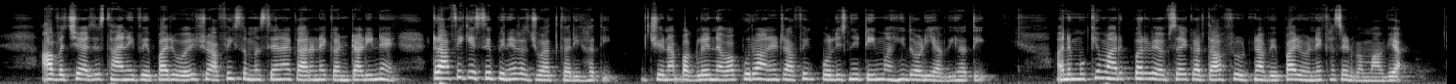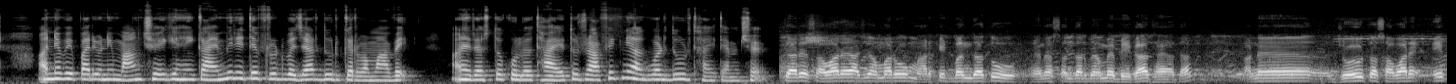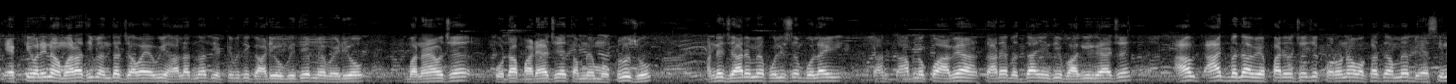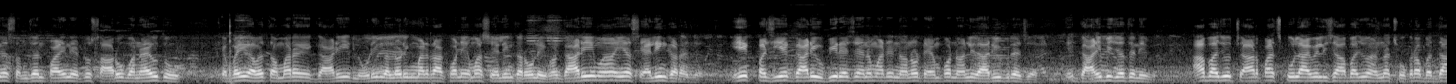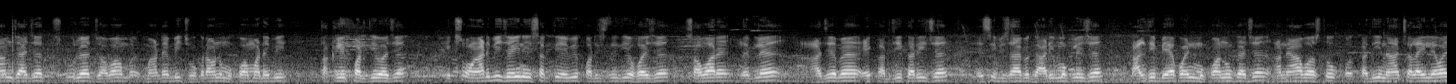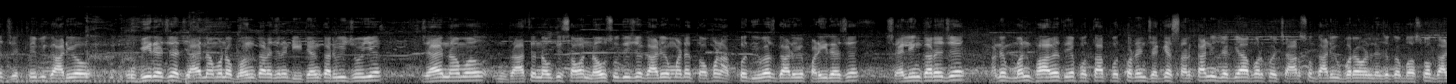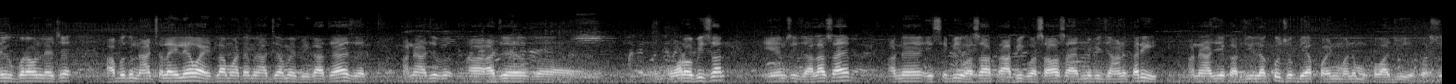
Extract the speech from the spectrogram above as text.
આ વચ્ચે આજે સ્થાનિક વેપારીઓએ ટ્રાફિક સમસ્યાના કારણે કંટાળીને ટ્રાફિક એસીપીને રજૂઆત કરી હતી, જેના પગલે નવાપુરા અને ટ્રાફિક પોલીસની ટીમ અહીં દોડી આવી હતી અને મુખ્ય માર્ગ પર વ્યવસાય કરતા ફ્રૂટના વેપારીઓને ખસેડવામાં આવ્યા. અન્ય વેપારીઓની માંગ છે કે અહીં કાયમી રીતે ફ્રૂટ બજાર દૂર કરવામાં આવે અને રસ્તો ખુલ્લો થાય તો ટ્રાફિકની અગવડ દૂર થાય તેમ છે. ત્યારે સવારે આજે અમારું માર્કેટ બંધ હતું, એના સંદર્ભે અમે ભેગા થયા હતા. અને જોયું તો સવારે એક એક્ટિવા લઈને અમારાથી બી અંદર જવાય એવી હાલત નથી. એટલી બધી ગાડી ઊભી હતી મેં વીડિયો બનાવ્યો છે, ફોટા પાડ્યા છે, તમને મોકલું છું. અને જ્યારે મેં પોલીસને બોલાવી આપ લોકો આવ્યા, ત્યારે બધા અહીંથી ભાગી ગયા છે. આ આ જ બધા વેપારીઓ છે જે કોરોના વખતે અમે બેસીને સમજણ પાડીને એટલું સારું બનાવ્યું હતું કે ભાઈ, હવે તમારે ગાડી લોડિંગ અનલોડિંગ માટે રાખવાની, એમાં સેલિંગ કરવું નહીં. પણ ગાડીમાં અહીંયા સેલિંગ કરે છે. એક પછી એક ગાડી ઊભી રહે છે, એના માટે નાનો ટેમ્પો, નાની લારી ઊભી રહે છે. એક ગાડી બી જતી નહીં. આ બાજુ ચાર, પાંચ સ્કૂલ આવેલી છે. આ બાજુ એના છોકરા બધા આમ જાય છે. સ્કૂલે જવા માટે બી છોકરાઓને મૂકવા માટે બી તકલીફ પડતી હોય છે. એકસો આઠ બી જઈ નહીં શકતી એવી પરિસ્થિતિ હોય છે સવારે. એટલે આજે મેં એક અરજી કરી છે. એસીબી સાહેબે ગાડી મોકલી છે. કાલથી બે પોઈન્ટ મૂકવાનું કહે છે. અને આ વસ્તુ કદી ના ચલાવી લેવાય. જેટલી બી ગાડીઓ ઊભી રહે છે, જાહેરનામાનો ભંગ કરે છે એને ડિટેન કરવી જોઈએ. જાહેરનામા રાત્રે નવથી સવાર નવ સુધી છે ગાડીઓ માટે, તો પણ આખો દિવસ ગાડીઓ પડી રહે છે સેલિંગ કરે છે અને મન ફાવે તે પોતા પોતપોતાની જગ્યા, સરકારની જગ્યા પર કોઈ ચારસો ગાડી ઉભરાવણ લે છે, કોઈ બસો ગાડી ઉભરાવવાનું લે છે, આ બધું ના ચલાવી લેવાય. એટલા માટે આજે અમે ભેગા થયા છે. અને આજે આજે વોર્ડ ઓફિસર, એએમસી ઝાલા સાહેબ અને એસીબી વસાવા ટ્રાફિક વસાવા સાહેબને બી જાણ કરી અને આજે એક અરજી લખું છું બે પોઈન્ટ મને મૂકવા જોઈએ બસ.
